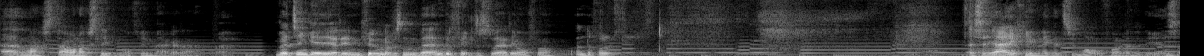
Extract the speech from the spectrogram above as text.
ja, der, var nok, der var nok slik nogle frimærker der. Hvad tænker I, er det en film, der vil sådan være anbefalesværdig over for andre folk? Altså, jeg er ikke helt negativ over for det, fordi altså,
